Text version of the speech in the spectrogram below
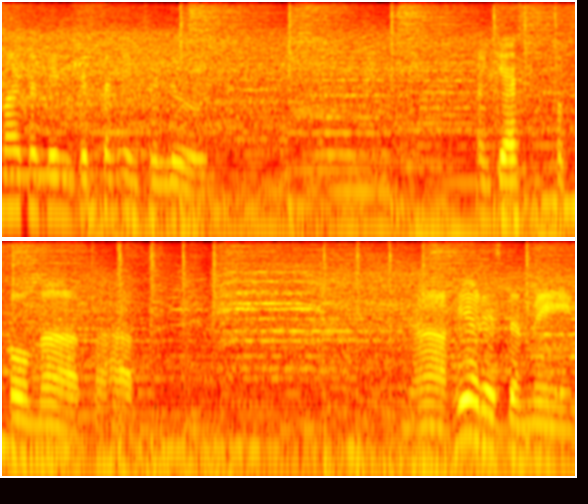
might have been just an interlude. I guess a guest performer, perhaps. Now, here is the main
